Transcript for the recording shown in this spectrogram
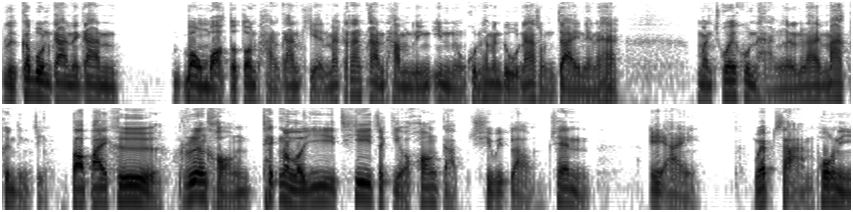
หรือกระบวนการในการบ่งบอกตัวตนผ่านการเขียนแม้กระทั่งการทำลิงก์อินของคุณให้มันดูน่าสนใจเนี่ยนะฮะมันช่วยคุณหาเงินได้มากขึ้นจริง ๆ ต่อไปคือเรื่องของเทคโนโลยีที่จะเกี่ยวข้องกับชีวิตเรา เช่น AI เว็บ 3 พวกนี้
